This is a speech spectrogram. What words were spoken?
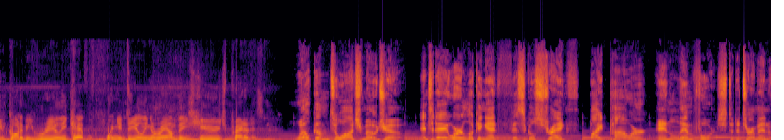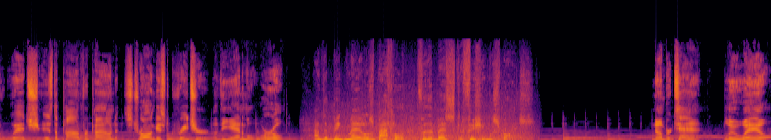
you've got to be really careful when you're dealing around these huge predators. Welcome to Watch Mojo. And today we're looking at physical strength, bite power, and limb force to determine which is the pound for pound strongest creature of the animal world. And the big males battle for the best fishing spots. Number 10. Blue Whale.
